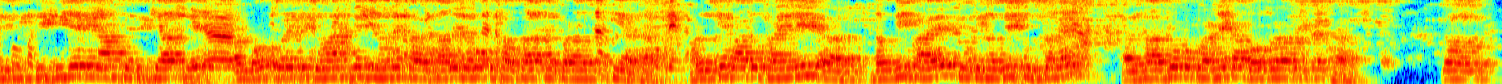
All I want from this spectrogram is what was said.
दिग्विजय के नाम से विख्यात थे और बहुत बड़े विद्वान थे जिन्होंने सारे लोगों को संस्कार में पढ़ा किया था और उसके बाद वो फाइनली नवदीप आए क्योंकि नवदीप उस समय शास्त्रों को पढ़ने का बहुत बड़ा सेंटर था So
